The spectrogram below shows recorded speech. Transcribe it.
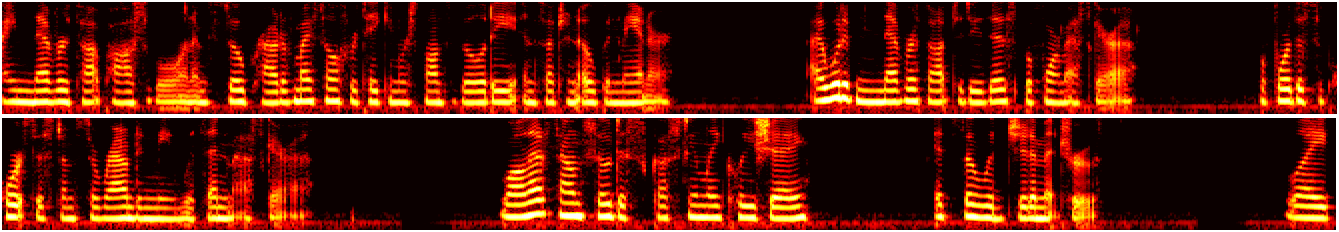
I never thought possible, and I'm so proud of myself for taking responsibility in such an open manner. I would have never thought to do this before Maskcara, before the support system surrounding me within Maskcara. While that sounds so disgustingly cliche, it's the legitimate truth. Like,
